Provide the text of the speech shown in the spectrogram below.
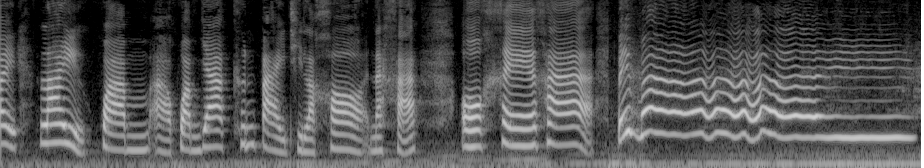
อยๆ ไล่ความความยากขึ้นไปทีละข้อนะคะ โอเคค่ะ บ๊ายบาย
